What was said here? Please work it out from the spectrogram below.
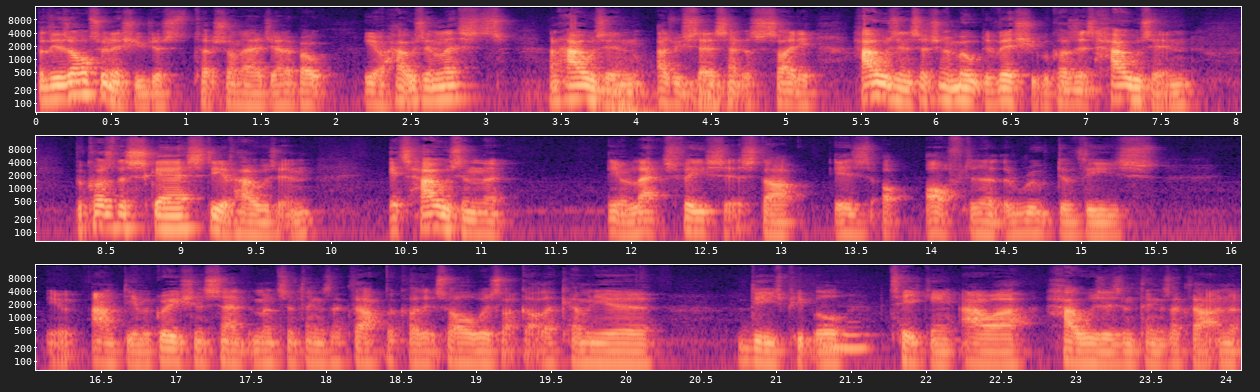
But there's also an issue just touched on there, Jen, about you know housing lists and housing. As we said, is central society. Housing is such an emotive issue because it's housing, because of the scarcity of housing. It's housing that, you know, let's face it, start is often at the root of these you know, anti-immigration sentiments and things like that because it's always like, oh, they're coming here, these people taking our houses and things like that, and uh,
